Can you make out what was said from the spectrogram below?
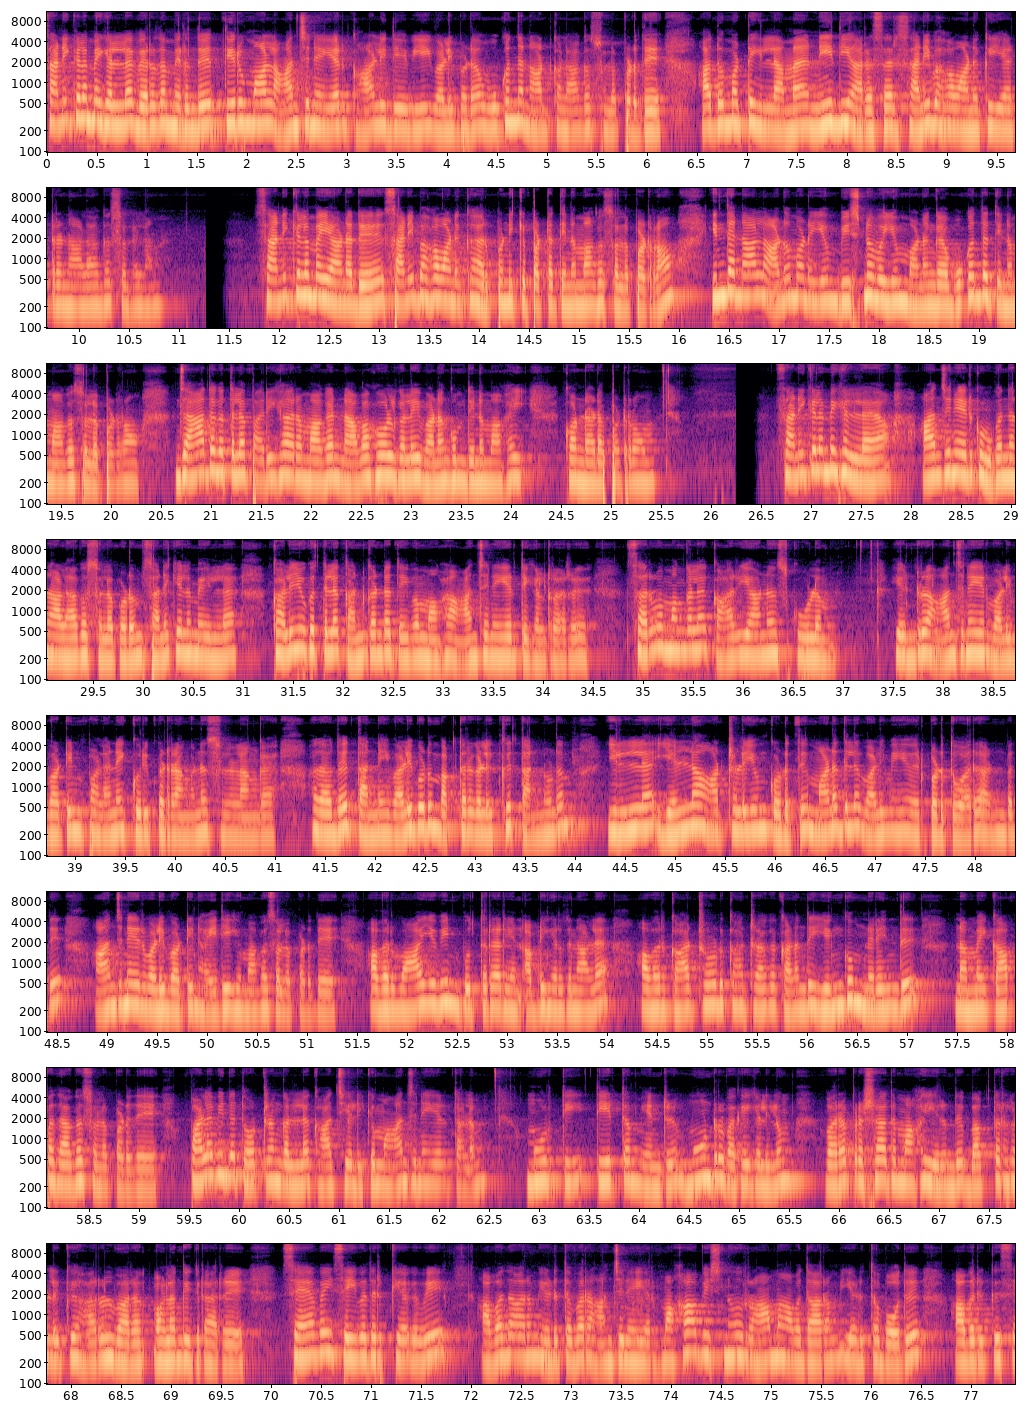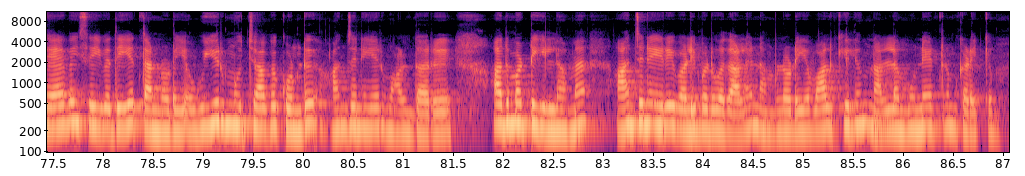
சனிக்கிழமைகளில் விரதம் இருந்து திருமால் ஆஞ்சநேயர் காளி தேவியை வழிபட உகந்த நாட்களாக சொல்லப்படுது. அது மட்டும் இல்லாமல் நீதி அரசர் சனி பகவானுக்கு ஏற்ற நாளாக சொல்லலாம். சனிக்கிழமையானது சனி பகவானுக்கு அர்ப்பணிக்கப்பட்ட தினமாக சொல்லப்படுறோம். இந்த நாள் அனுமனையும் விஷ்ணுவையும் வணங்க உகந்த தினமாக சொல்லப்படுறோம். ஜாதகத்தில் பரிகாரமாக நவகோள்களை வணங்கும் தினமாக கொண்டாடப்படுறோம். சனிக்கிழமைகளில் ஆஞ்சநேயருக்கு உகந்த நாளாக சொல்லப்படும். சனிக்கிழமையில் கலியுகத்தில் கண்கண்ட தெய்வமாக ஆஞ்சநேயர் திகழ்கிறாரு சர்வமங்கல காரியான ஸ்கூலம். என்று ஆஞ்சநேயர் வழிபாட்டின் பலனை குறிப்பிடுறாங்கன்னு சொல்லலாங்க. அதாவது தன்னை வழிபடும் பக்தர்களுக்கு தன்னுடன் இல்லை எல்லா ஆற்றலையும் கொடுத்து மனதில் வலிமையும் ஏற்படுத்துவார் என்பது ஆஞ்சநேயர் வழிபாட்டின் ஐதீகமாக சொல்லப்படுது. அவர் வாயுவின் புத்திரர் என் அப்படிங்கிறதுனால அவர் காற்றோடு காற்றாக கலந்து எங்கும் நிறைந்து நம்மை காப்பதாக சொல்லப்படுது. பலவித தோற்றங்களில் காட்சியளிக்கும் ஆஞ்சநேயர் தலம் மூர்த்தி தீர்த்தம் என்று மூன்று வகைகளிலும் வரப்பிரசாதமாக இருந்து பக்தர்களுக்கு அருள் வர வழங்குகிறாரு. சேவை செய்வதற்காகவே அவதாரம் எடுத்தவர் ஆஞ்சநேயர். மகாவிஷ்ணு ராம அவதாரம் எடுத்தபோது அவருக்கு சேவை செய்வதையே தன்னுடைய உயிர் மூச்சாக கொண்டு ஆஞ்சநேயர் வாழ்ந்தார். அது மட்டும் இல்லாமல் ஆஞ்சநேயரை வழிபடுவதால் நம்மளுடைய வாழ்க்கையிலும் நல்ல முன்னேற்றம் கிடைக்கும்.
